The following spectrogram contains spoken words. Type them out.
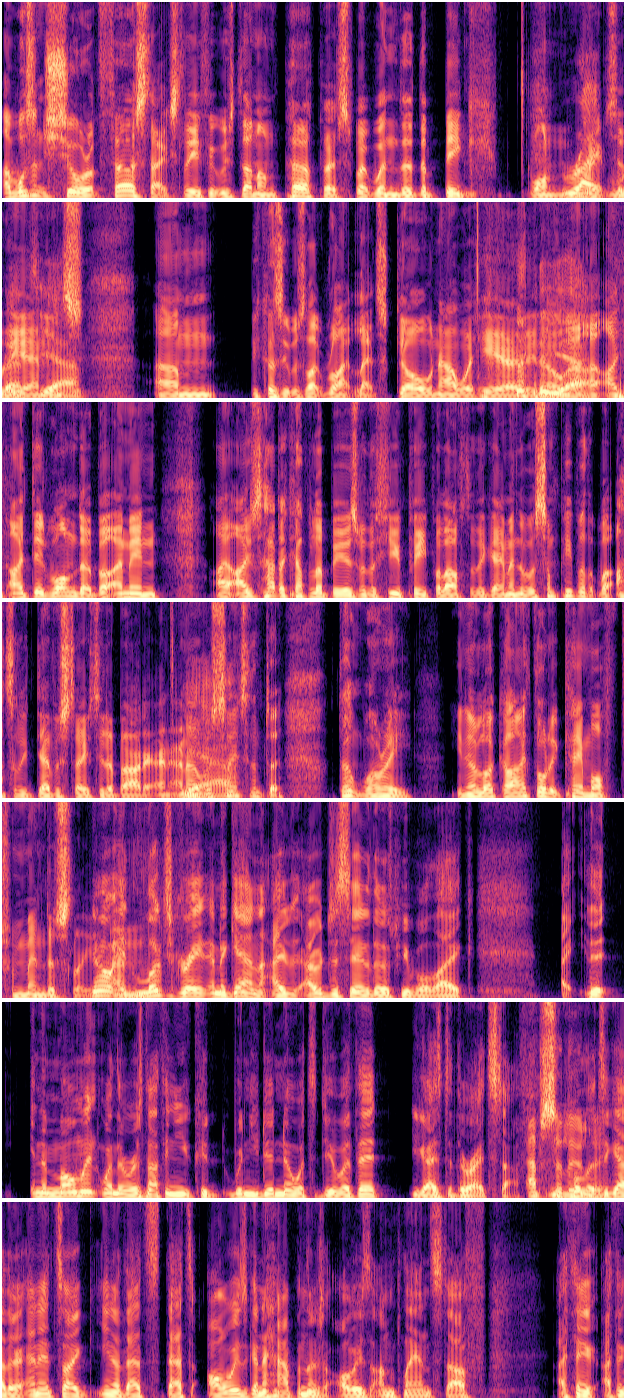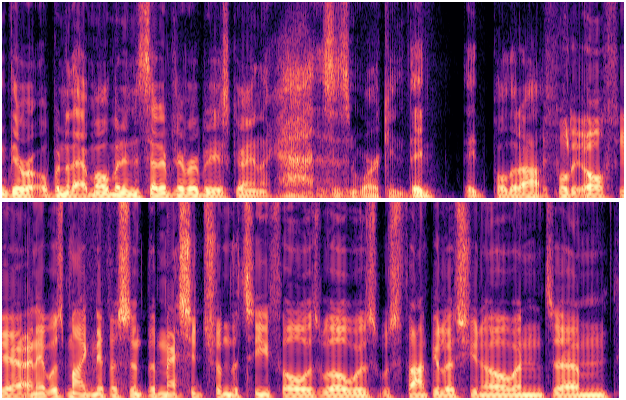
I wasn't sure at first, actually, if it was done on purpose, but when the the big one Right, ripped at ripped, the end, yeah. um, because it was like, right, let's go. Now we're here. You know, Yeah. I, I, I did wonder, but I mean, I, I had a couple of beers with a few people after the game, and there were some people that were utterly devastated about it. And, and I was saying to them, "Don't- worry. You know, like I thought it came off tremendously. No, it looked great. And again, I, I would just say to those people, like, I, that in the moment when there was nothing you could, when you didn't know what to do with it, you guys did the right stuff. You pulled it together, and it's like you know that's that's always going to happen. There's always unplanned stuff. I think I think they were open to that moment, and instead of everybody just going like, ah, this isn't working, they they pulled it They off. pulled it off, yeah, and it was magnificent. The message from the TIFO as well was was fabulous, you know, and um,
